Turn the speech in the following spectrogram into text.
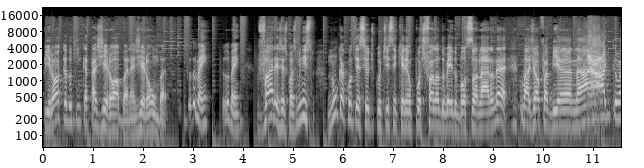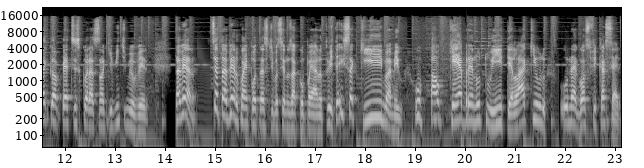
Piroca do Kim Jeroba, né? Geromba. Tudo bem, tudo bem. Várias respostas. Ministro, nunca aconteceu de curtir sem querer um post falando bem do Bolsonaro, né? Major Fabiana. Ai, como é que eu aperto esse coração aqui 20 mil vezes? Tá vendo? Você tá vendo qual é a importância de você nos acompanhar no Twitter? É isso aqui, meu amigo. O pau quebra no Twitter, lá que o, o negócio fica sério.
